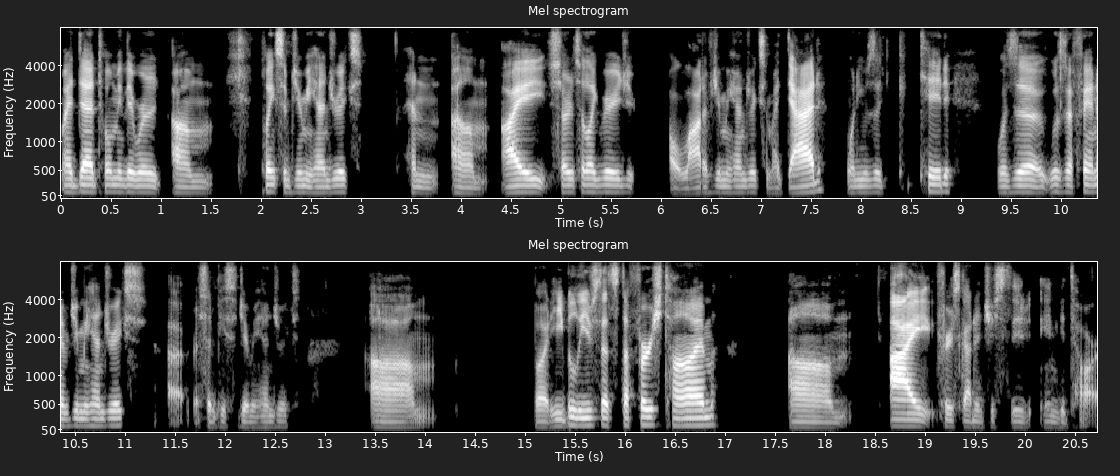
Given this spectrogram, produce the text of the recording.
My dad told me they were um playing some Jimi Hendrix, and um I started to like very a lot of Jimi Hendrix. And my dad, when he was a kid, was a was a fan of Jimi Hendrix. Uh, rest in peace to Jimi Hendrix. Um, but he believes that's the first time um, I first got interested in guitar.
